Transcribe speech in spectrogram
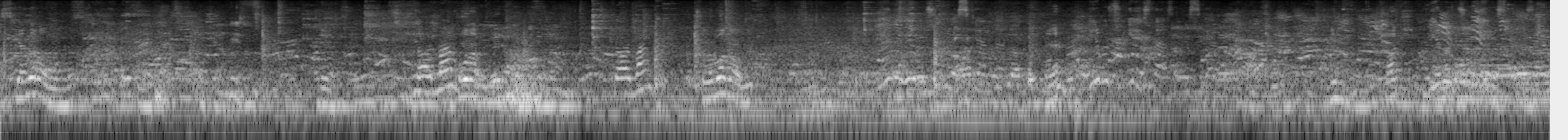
İskender alalım Kola bir çorban. Çorba da alalım. Bir bir buçuk İskender. Bir buçuk ye istersen İskender. Bir kaç? Bir buçuk ye istersen.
